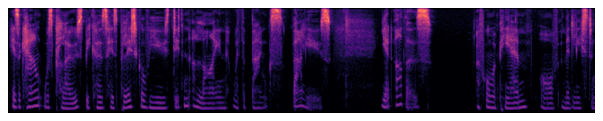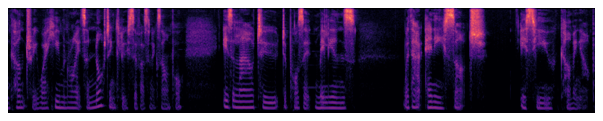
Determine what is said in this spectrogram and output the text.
His account was closed because his political views didn't align with the bank's values. Yet others, a former PM of a Middle Eastern country where human rights are not inclusive, as an example, is allowed to deposit millions without any such issue coming up.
